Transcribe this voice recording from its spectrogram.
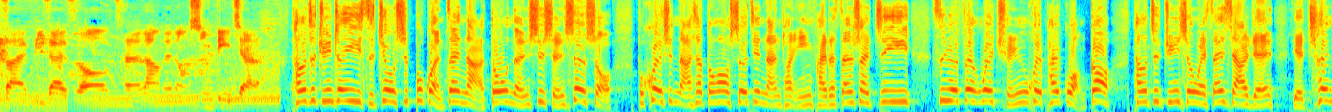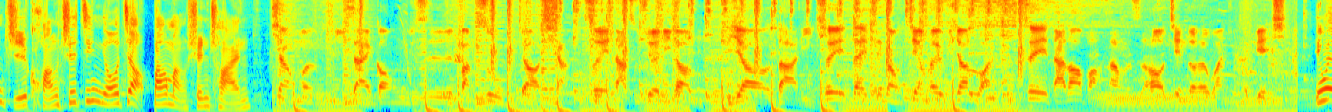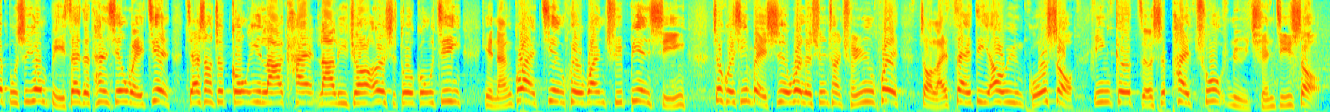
在比赛的时候，才能让那种心定下来。汤志军这意思就是，不管在哪都能是神射手，不愧是拿下冬奥射箭男团银牌的三帅之一。四月份为全运会拍广告，汤志军身为三峡人，也称职狂吃金牛角，帮忙宣传。像我们比赛弓就是放速比较强，所以打出去的力道比较大力，所以在这种箭会比较软，所以打到靶上的时候，箭都会完全的变形。因为不是用比赛的碳纤维箭，加上这弓一拉开，拉力就要二十多公斤，也难怪剑会弯曲变形。这回新北市为了宣传全运会，找来在地奥运国手，英哥则是派出女拳击手。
